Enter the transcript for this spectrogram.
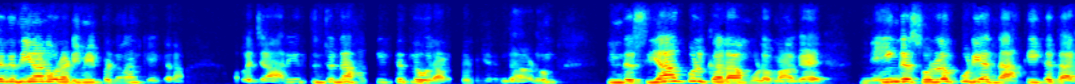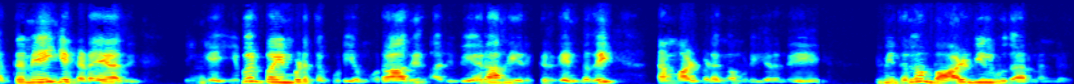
தகுதியான ஒரு அடிமை பெண்ணை தான் கேட்கிறான் அவ ஜாரியத்துன்னு சொன்னா ஹக்கீக்கத்துல ஒரு அர்த்தம் இருந்தாலும் இந்த சியாக்குல் கலாம் மூலமாக நீங்க சொல்லக்கூடிய அந்த ஹக்கீக்கத்து அர்த்தமே இங்க கிடையாது. இங்க இவர் பயன்படுத்தக்கூடிய முராது அது வேறாக இருக்கிறது என்பதை நம்மால் விளங்க முடிகிறது. இதெல்லாம் வாழ்வியல் உதாரணங்கள்.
